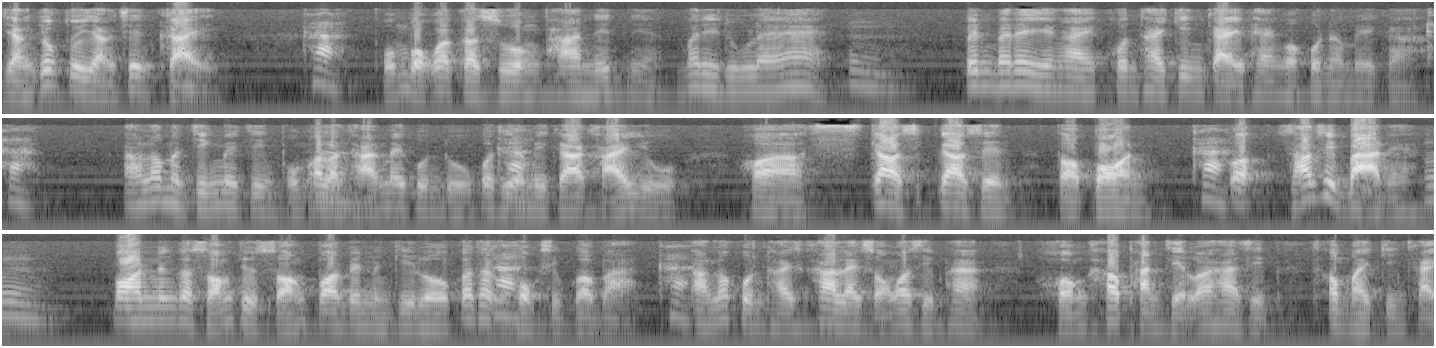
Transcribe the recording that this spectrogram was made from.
อย่างยกตัวอย่างเช่นไก่ค่ะผมบอกว่ากระทรวงพาณิชย์เนี่ยไม่ได้ดูแลอืมเป็นไปได้ยังไงคนไทยกินไก่แพงกว่าคนอเมริกาค่ะเอาแล้วมันจริงไม่จริง ผมเอาอ่าหลักฐานมาให้คุณดูก็ที่ค่ะอเมริกาขายอยู่99 เซนต์ต่อปอนด์ค่ะก็ 30 บาทเนี่ยอืมปอนด์หนึ่งก็ 2.2 ปอนด์เป็น 1กิโลก็เท่ากับค่ะ60 กว่าบาทค่ะเอาแล้วคนไทยค่าแรง215 ของข้าวพันเจ็ดร้อยห้าสิบทำไมกินไก่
